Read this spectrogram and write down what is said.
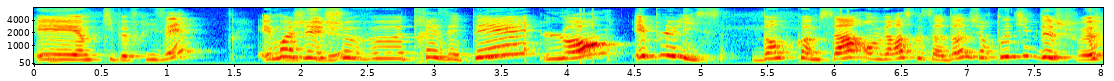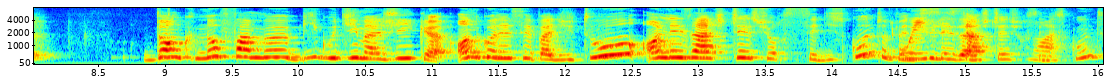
et un petit peu frisés. Et moi, j'ai les cheveux très épais, longs et plus lisses. Donc, comme ça, on verra ce que ça donne sur tout type de cheveux. Donc nos fameux bigoudis magiques, on ne connaissait pas du tout. On les a achetés sur ces discounts. Enfin, Oui, tu les ça. as achetés sur ces Ouais. discounts.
